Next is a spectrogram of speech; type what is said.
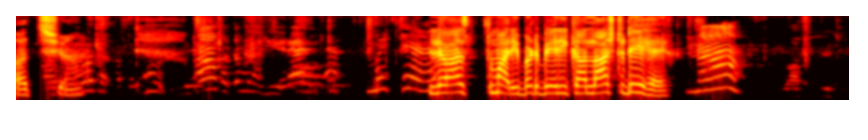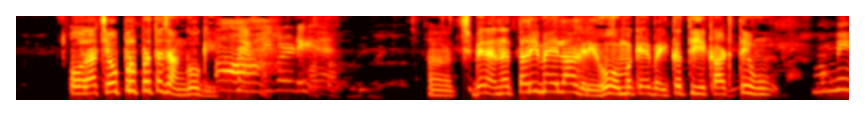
अच्छा। हाँ खत्म हो गए मिठे हैं। लो आज तुम्हारी बडबेरी का लास्ट डे है। ना। और अच्छा ऊपर ऊपर तो जांगोगी। हैप्पी अच्छा बेरा न तली में लाग रही हो मैं भाई कत्ती ये काटते हूँ। मम्मी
